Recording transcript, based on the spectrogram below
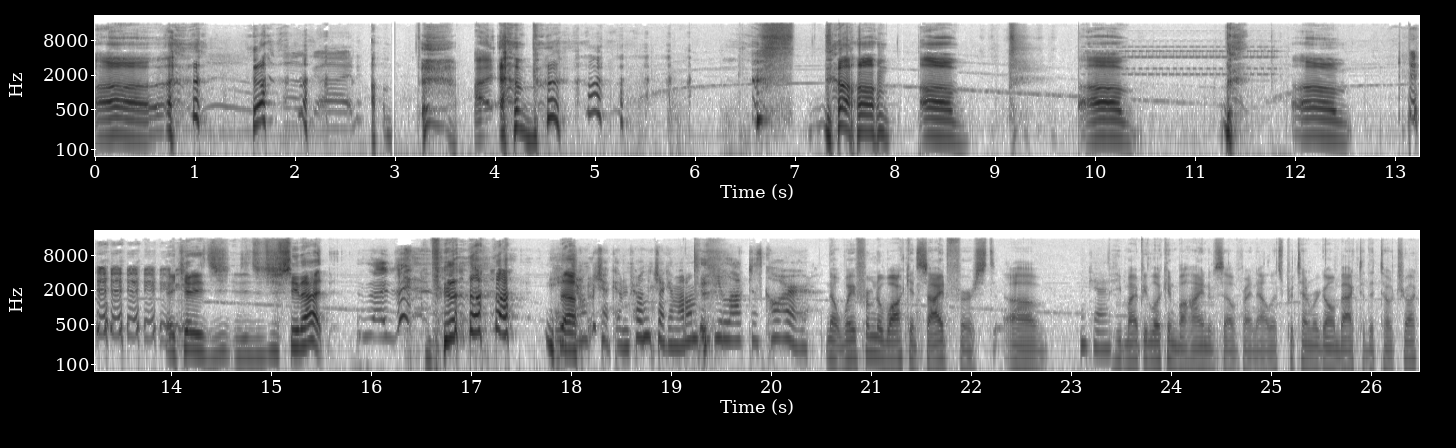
Uh, Oh god. I am. Um, um, um, um, Hey, Kitty, did you, did you see that? Hey, no. trunk check him, trunk check him. I don't think he locked his car. No, wait for him to walk inside first. Uh, Okay. he might be looking behind himself right now. Let's pretend we're going back to the tow truck.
